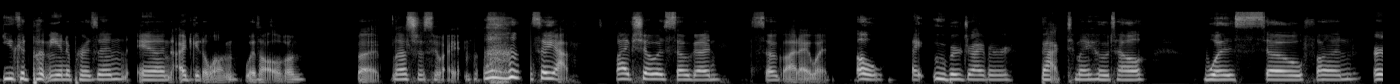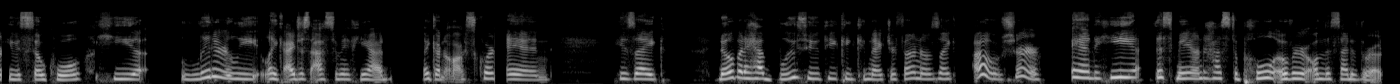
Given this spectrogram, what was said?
you could put me in a prison and I'd get along with all of them. But that's just who I am. so yeah, live show was so good. So glad I went. Oh, my Uber driver back to my hotel was so fun. Or he was so cool. He literally like I just asked him if he had like an aux cord and he's like no but i have bluetooth you can connect your phone i was like oh sure and he this man has to pull over on the side of the road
